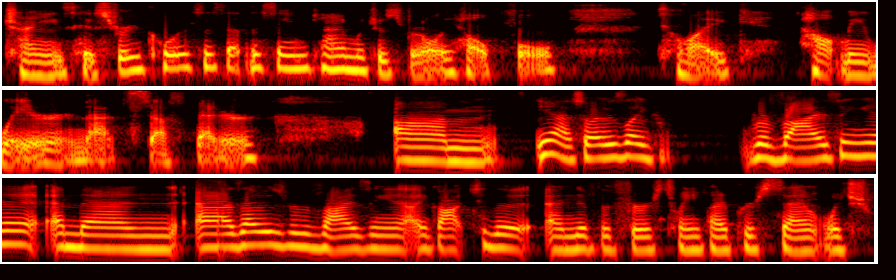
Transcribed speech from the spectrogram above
Chinese history courses at the same time, which was really helpful to like help me later in that stuff better. Um, yeah, so I was like revising it, and then as I was revising it, I got to the end of the first twenty five percent, which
